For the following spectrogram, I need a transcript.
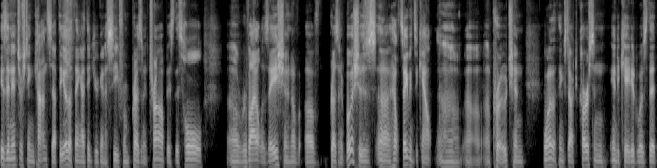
is an interesting concept. The other thing I think you're going to see from President Trump is this whole uh, revitalization of, of President Bush's uh, health savings account uh, uh, approach. And one of the things Dr. Carson indicated was that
